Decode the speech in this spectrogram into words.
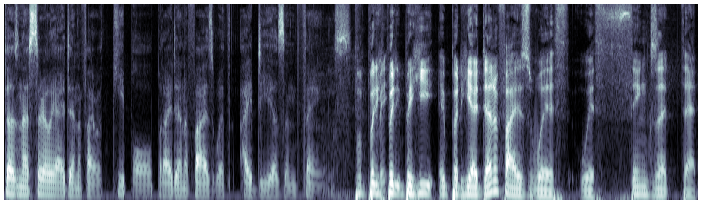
doesn't necessarily identify with people, but identifies with ideas and things. But but, but but he but he identifies with with things that that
